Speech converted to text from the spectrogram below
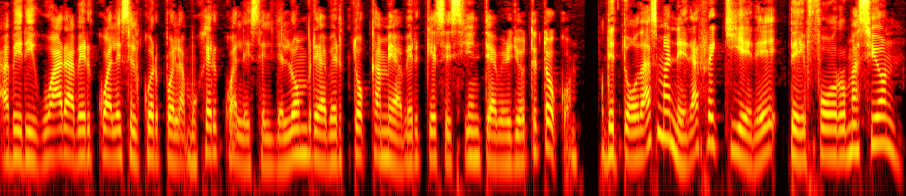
averiguar a ver cuál es el cuerpo de la mujer, cuál es el del hombre, a ver, tócame, a ver qué se siente, a ver, yo te toco. De todas maneras requiere de formación,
